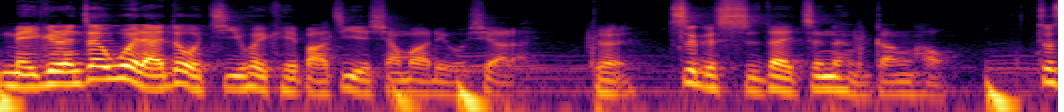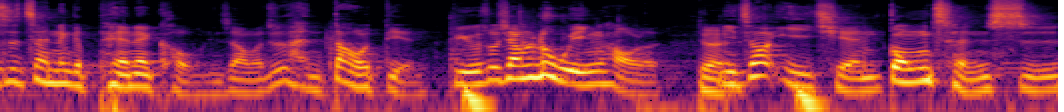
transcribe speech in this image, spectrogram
每个人在未来都有机会可以把自己的想法留下来。对，这个时代真的很刚好，就是在那个 pinnacle，你知道吗？就是很到点。比如说像录音好了，对，你知道以前工程师、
